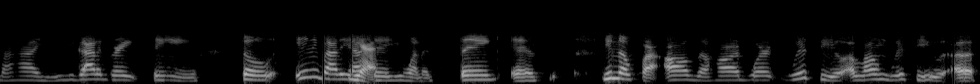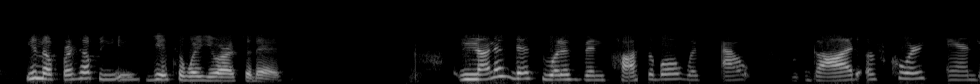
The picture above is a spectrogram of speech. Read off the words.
behind you. You got a great team. So anybody out Yes. there you want to thank and you know for all the hard work with you, along with you, uh, you know for helping you get to where you are today. None of this would have been possible without God, of course, and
